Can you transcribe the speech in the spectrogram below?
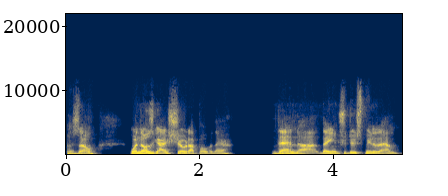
And so when those guys showed up over there, then uh, they introduced me to them,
